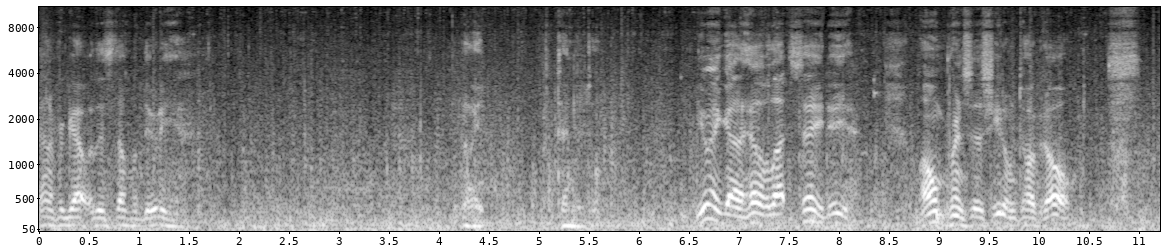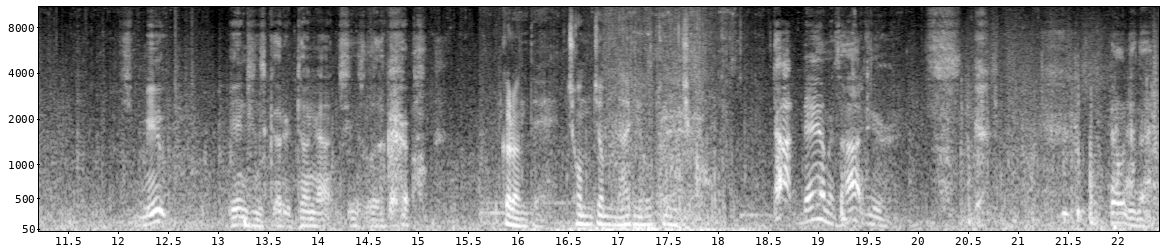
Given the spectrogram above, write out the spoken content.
Kind of forgot what this stuff will do to you. Nej, tag en lille tur. You ain't got a hell of a lot to say, do you? My own princess, she don't talk at all. She's mute. The Indians cut her tongue out and she was a little girl. 그런데 점점 날이 어두워지고 God damn, it's hot in here. Don't do that.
